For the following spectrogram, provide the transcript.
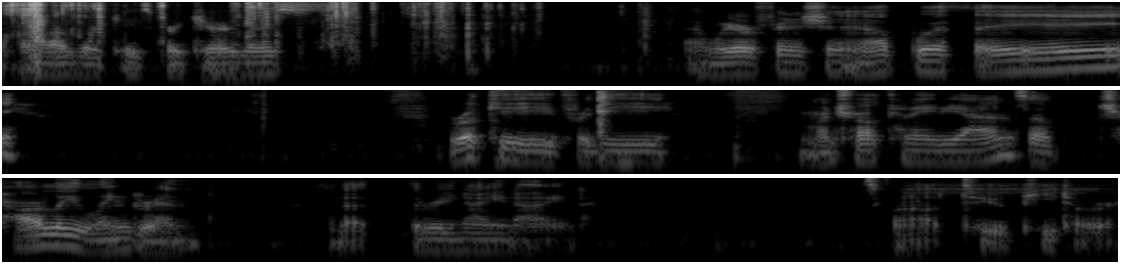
our case break here, guys. And we are finishing up with a rookie for the Montreal Canadiens of Charlie Lindgren at 399. It's going out to Peter.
